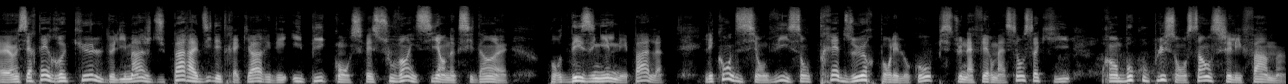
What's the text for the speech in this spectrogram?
euh, un certain recul de l'image du paradis des trekkers et des hippies qu'on se fait souvent ici en Occident euh, pour désigner le Népal. Les conditions de vie sont très dures pour les locaux, puis c'est une affirmation ça qui prend beaucoup plus son sens chez les femmes.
